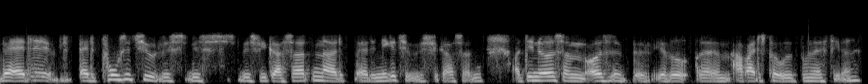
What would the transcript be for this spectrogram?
hvad er det, er det positivt, hvis, hvis, hvis vi gør sådan, og er det, er det negativt, hvis vi gør sådan? Og det er noget, som også, øh, jeg ved, øh, arbejdes på ude på universiteterne.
